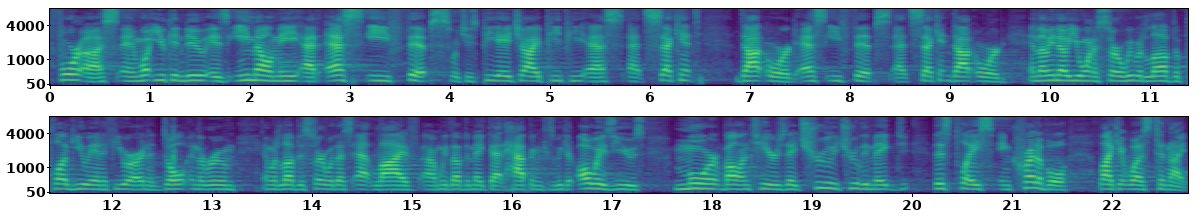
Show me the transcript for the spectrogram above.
for us. And what you can do is email me at sephips, which is P H I P P S, at second.org, sephips at second.org, and let me know you want to serve. We would love to plug you in if you are an adult in the room and would love to serve with us at live. Um, we'd love to make that happen because we could always use more volunteers. They truly, truly make this place incredible like it was tonight.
